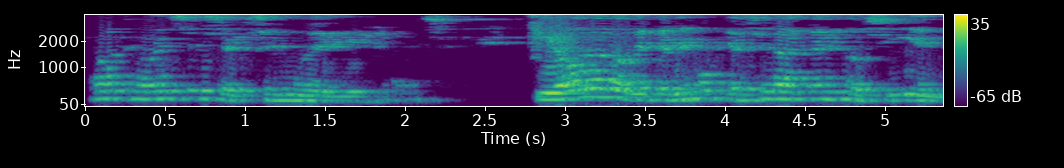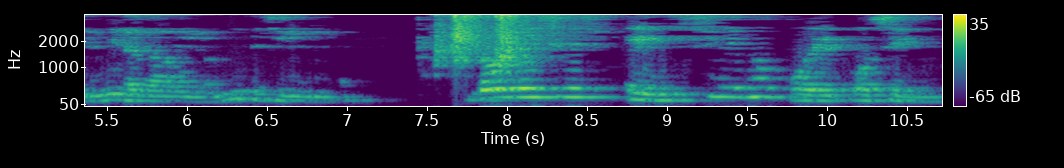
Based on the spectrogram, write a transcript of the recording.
Cuatro veces el seno de 10 grados. Y ahora lo que tenemos que hacer acá es lo siguiente. Mira caballero, mira significa. Dos veces el seno por el coseno.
